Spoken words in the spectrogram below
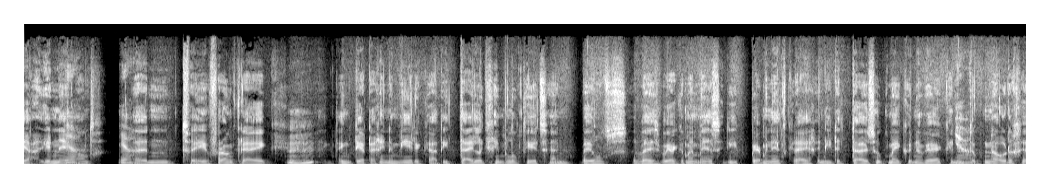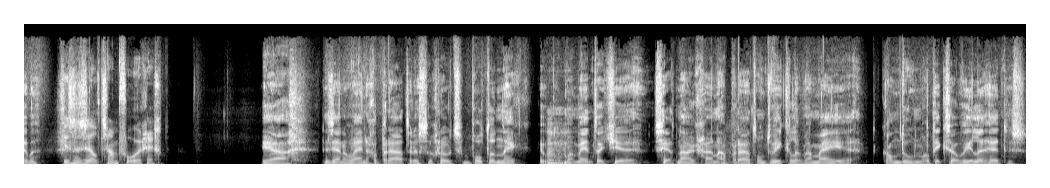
Ja, in Nederland. Ja, ja. En twee in Frankrijk. Mhm. Ik denk dertig in Amerika die tijdelijk geïmplanteerd zijn. Bij ons, wij werken met mensen die het permanent krijgen... en die er thuis ook mee kunnen werken, die het ook nodig hebben. Het is een zeldzaam voorrecht. Ja, er zijn nog weinig apparaten, dat is de grootste bottleneck. Op het moment dat je zegt, nou ik ga een apparaat ontwikkelen... waarmee je kan doen wat ik zou willen, hè, dus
